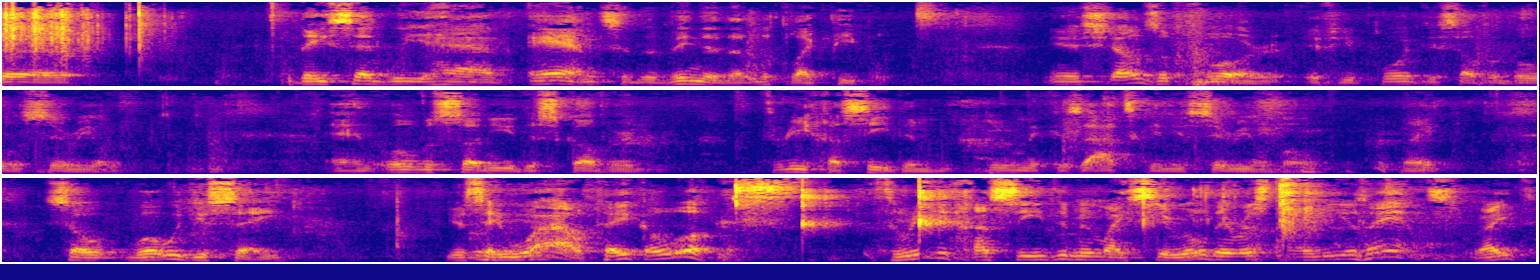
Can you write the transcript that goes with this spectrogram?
to, they said we have ants in the vineyard that look like people. You know, if you poured yourself a bowl of cereal, and all of a sudden you discovered three Hasidim doing the Kazatsky in your cereal bowl, right? So what would you say? You'd say, wow, take a look. Three Hasidim in my cereal, they're as tiny as ants, right?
